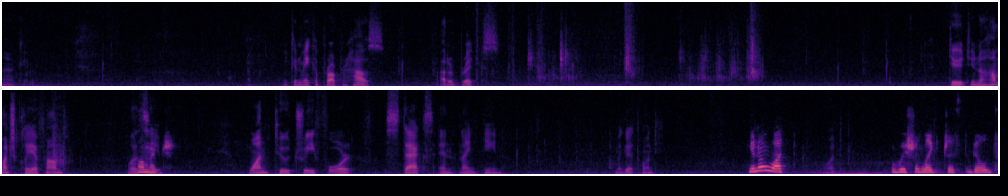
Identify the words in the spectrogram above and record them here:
Okay. We can make a proper house out of bricks. Dude, you know how much clay I found? Let's how see. much? One, two, three, four stacks and 19. I'm gonna get 20. You know what? What? We should like just build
